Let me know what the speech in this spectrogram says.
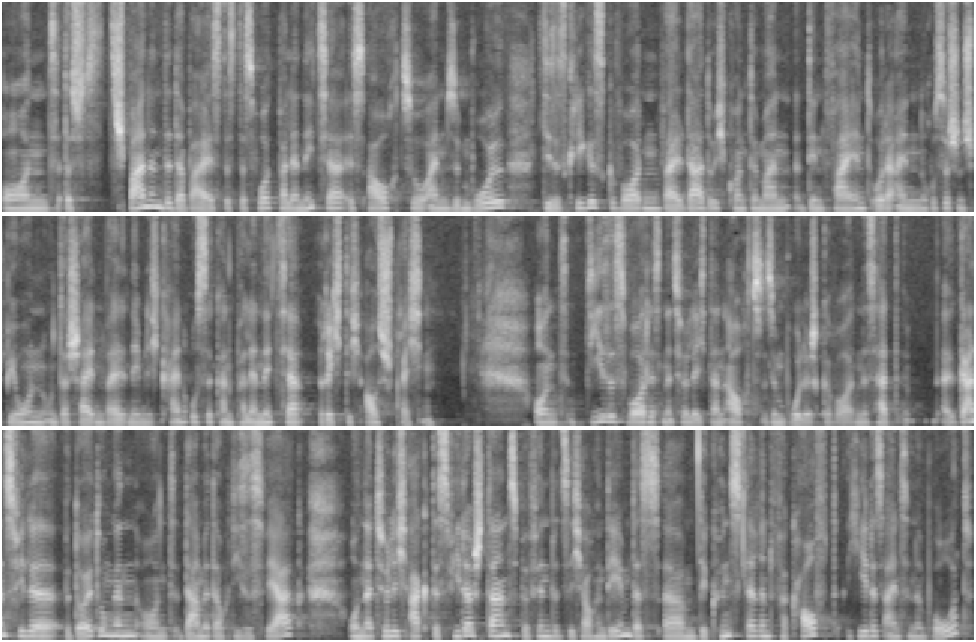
Und das Spannende dabei ist, dass das Wort Palanitsa ist auch zu einem Symbol dieses Krieges geworden, weil dadurch konnte man den Feind oder einen russischen Spion unterscheiden, weil nämlich kein Russe kann Palanitsa richtig aussprechen. Und dieses Wort ist natürlich dann auch symbolisch geworden. Es hat äh, ganz viele Bedeutungen und damit auch dieses Werk. Und natürlich Akt des Widerstands befindet sich auch in dem, dass ähm, die Künstlerin verkauft jedes einzelne Brot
